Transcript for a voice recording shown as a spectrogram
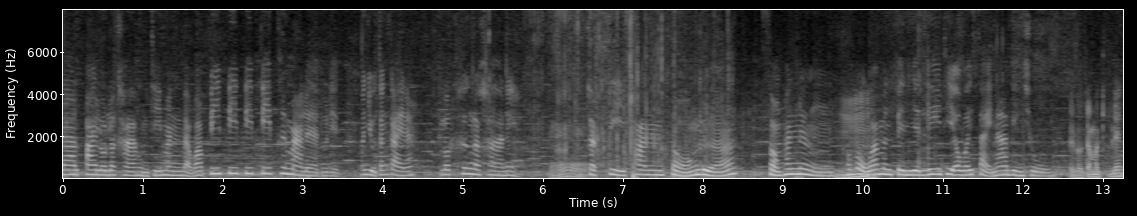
ดาร์ป้ายลดราคาของจีมันแบบว่าปี๊บปี๊บปี๊บปี๊บขึ้นมาเลยอะดูดิ มันอยู่ตั้งไกลนะ ลดครึ่งราคาเนี่ย จาก4,200เหลือ 2,001เขาบอกว่ามันเป็นเยลลี่ที่เอาไว้ใส่หน้าบิงชู เดี๋ยวเราจะมากินเล่น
